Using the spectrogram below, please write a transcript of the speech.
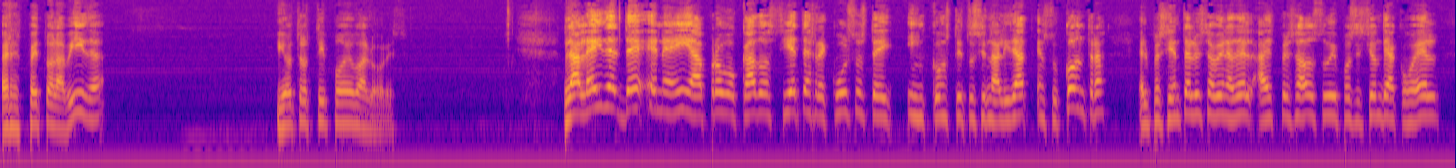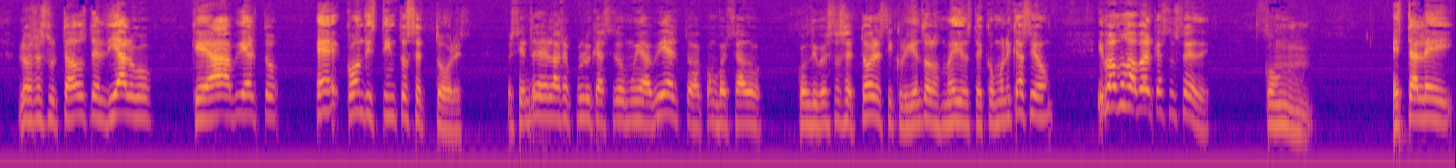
el respeto a la vida y otro tipo de valores. La ley del DNI ha provocado siete recursos de inconstitucionalidad en su contra. El presidente Luis Abinadel ha expresado su disposición de acoger los resultados del diálogo que ha abierto eh, con distintos sectores. El presidente de la República ha sido muy abierto, ha conversado con diversos sectores, incluyendo los medios de comunicación, y vamos a ver qué sucede con esta ley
